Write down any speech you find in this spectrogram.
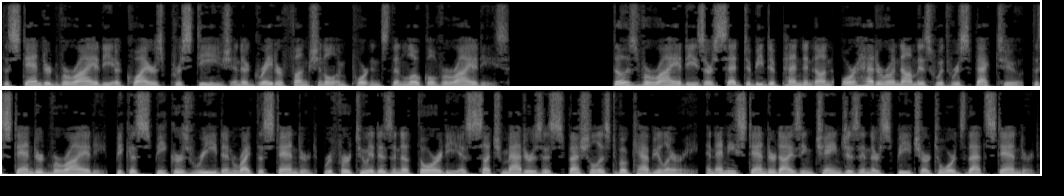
the standard variety acquires prestige and a greater functional importance than local varieties. Those varieties are said to be dependent on, or heteronomous with respect to, the standard variety, because speakers read and write the standard, refer to it as an authority as such matters as specialist vocabulary, and any standardizing changes in their speech are towards that standard.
